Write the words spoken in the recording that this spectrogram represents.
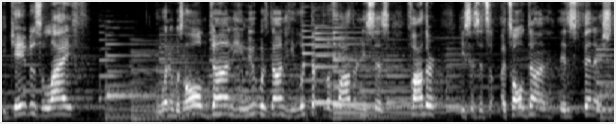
He gave his life. And when it was all done, he knew it was done. He looked up to the Father and he says, Father, he says, it's, it's all done. It is finished.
